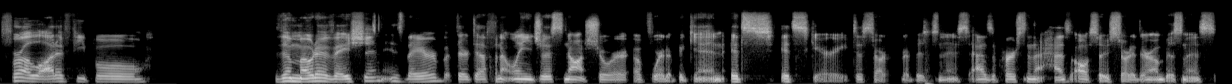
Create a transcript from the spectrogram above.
for a lot of people, the motivation is there but they're definitely just not sure of where to begin. It's it's scary to start a business as a person that has also started their own business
